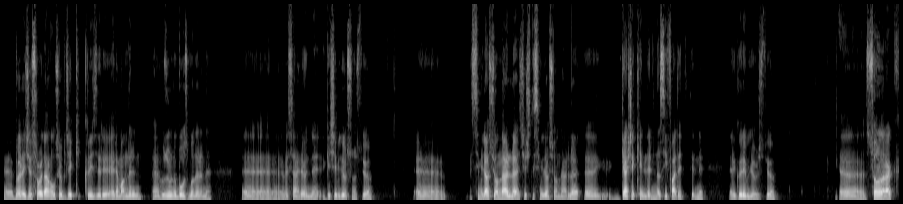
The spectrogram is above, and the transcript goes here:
E, böylece sonradan oluşabilecek krizleri, elemanların huzurunu bozmalarını vesaire önüne geçebiliyorsunuz diyor. Simülasyonlarla, çeşitli simülasyonlarla gerçek kendilerini nasıl ifade ettiklerini görebiliyoruz diyor. Son olarak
